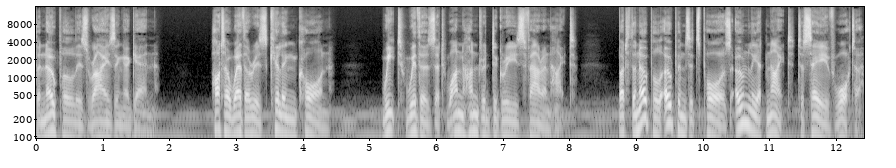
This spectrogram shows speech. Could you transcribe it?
the nopal is rising again. Hotter weather is killing corn. Wheat withers at 100 degrees Fahrenheit. But the nopal opens its pores only at night to save water.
